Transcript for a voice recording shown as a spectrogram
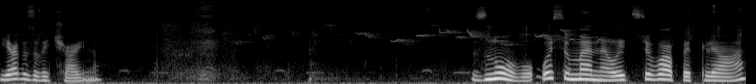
як звичайно. Знову, ось у мене лицьова петля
